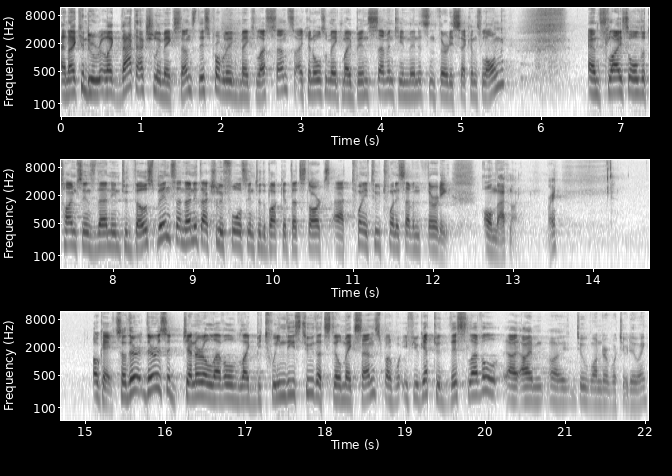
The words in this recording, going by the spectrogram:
And I can do, like, that actually makes sense. This probably makes less sense. I can also make my bin 17 minutes and 30 seconds long and slice all the time since then into those bins, and then it actually falls into the bucket that starts at 22, 27, 30 on that night, right? Okay, so there, there is a general level like between these two that still makes sense, but if you get to this level, I, I'm, I do wonder what you're doing.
